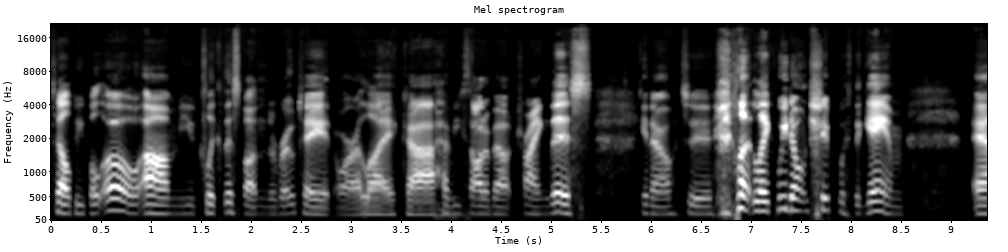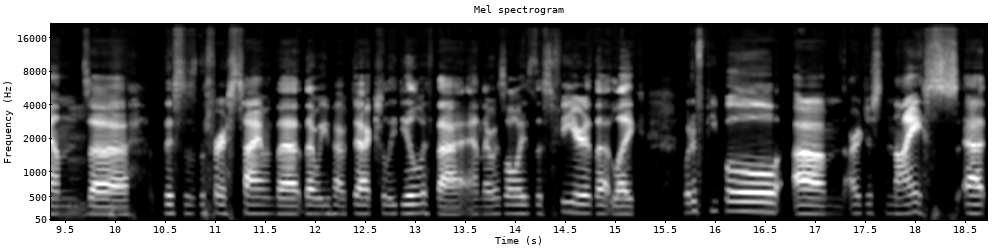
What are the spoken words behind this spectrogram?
tell people, oh, um, you click this button to rotate, or like, uh, have Mhm. you thought about trying this? You know, to like we don't ship with the game, and Mhm. uh, this is the first time that that we've had to actually deal with that. And there was always this fear that like, what if people um, are just nice at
